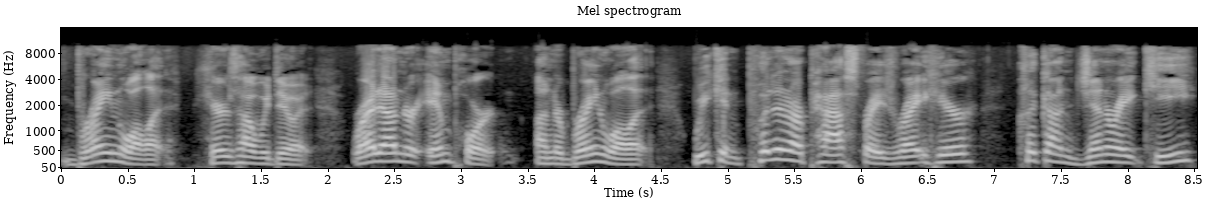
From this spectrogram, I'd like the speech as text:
brain wallet, here's how we do it. Right under import, under brain wallet, we can put in our passphrase right here, click on generate key,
